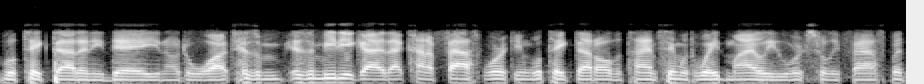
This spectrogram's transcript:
we'll take that any day. You know, to watch as a as a media guy, that kind of fast working, we'll take that all the time. Same with Wade Miley, who works really fast. But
